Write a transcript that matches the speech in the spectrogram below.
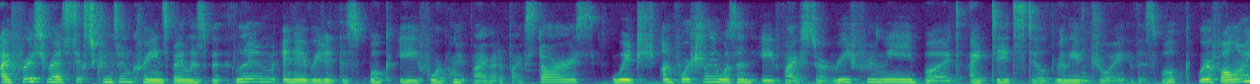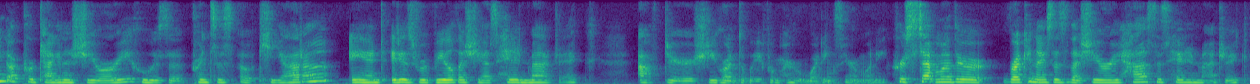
I first read Six Crimson Cranes by Elizabeth Lim and I rated this book a 4.5 out of 5 stars which unfortunately wasn't a 5 star read for me but I did still really enjoy this book. We're following a protagonist Shiori who is a princess of Kiata and it is revealed that she has hidden magic after she runs away from her wedding ceremony. Her stepmother recognizes that Shiori has this hidden magic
